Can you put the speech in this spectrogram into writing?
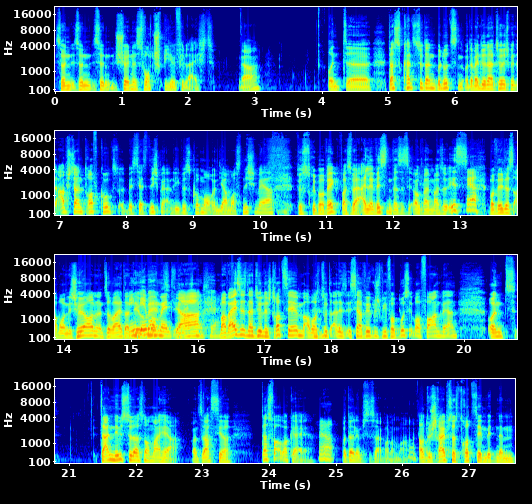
so ein, so, ein, so ein schönes Wortspiel vielleicht. Ja. Und äh, das kannst du dann benutzen. Oder wenn du natürlich mit Abstand drauf guckst und bist jetzt nicht mehr am Liebeskummer und jammerst nicht mehr, bist drüber weg, was wir alle wissen, dass es irgendwann mal so ist. Ja. Man will das aber nicht hören und so weiter. In dem Moment ja, vielleicht nicht, ja. Man weiß es natürlich trotzdem, aber es tut alles, ist ja wirklich wie vom Bus überfahren werden. Und dann nimmst du das nochmal her und sagst dir, das war aber geil. Ja. Und dann nimmst du es einfach nochmal. Aber du schreibst das trotzdem mit einem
